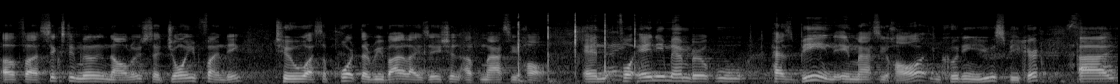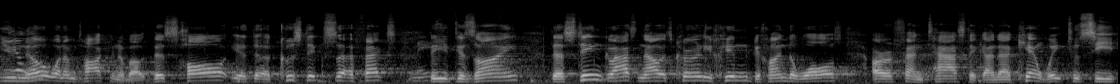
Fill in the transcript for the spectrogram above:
of uh, $60 million uh, joint funding to uh, support the revitalization of Massey Hall. And for any member who has been in Massey Hall, including you, Speaker, uh, you know what I'm talking about. This hall is the acoustics uh, effects, the design, the stained glass now is currently hidden behind the walls are fantastic, and I can't wait to see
